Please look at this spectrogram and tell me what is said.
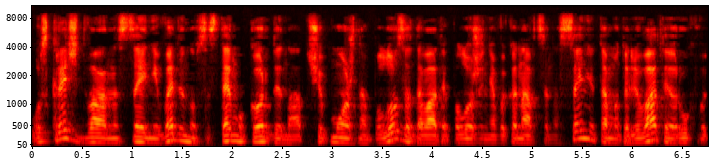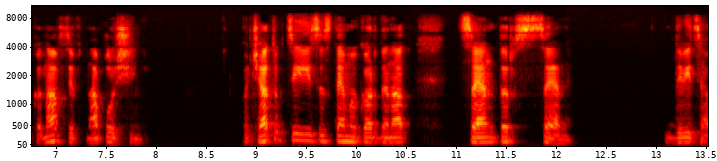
У Scratch 2 на сцені введено систему координат, щоб можна було задавати положення виконавця на сцені та моделювати рух виконавців на площині. Початок цієї системи координат центр сцени. Дивіться,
